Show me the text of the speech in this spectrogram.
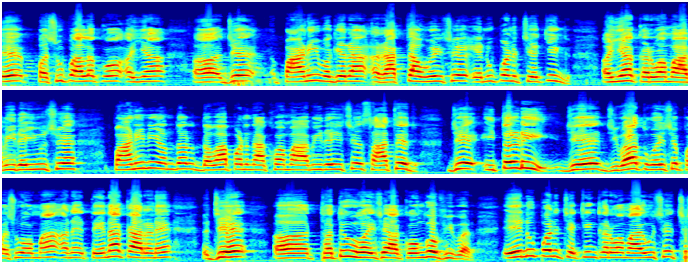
એ પશુપાલકો અહીંયા જે પાણી વગેરે રાખતા હોય છે, એનું પણ ચેકિંગ અહીંયા કરવામાં આવી રહ્યું છે. પાણીની અંદર દવા પણ નાખવામાં આવી રહી છે. સાથે જ જે ઈતરડી જે જીવાત હોય છે પશુઓમાં અને તેના કારણે જે થતું હોય છે આ કોંગો ફીવર, એનું પણ ચેકિંગ કરવામાં આવ્યું છે. છ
